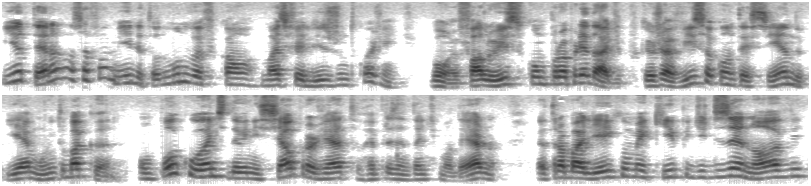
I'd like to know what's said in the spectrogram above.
e até na nossa família. Todo mundo vai ficar mais feliz junto com a gente. Bom, eu falo isso com propriedade, porque eu já vi isso acontecendo e é muito bacana. Um pouco antes de eu iniciar o projeto Representante Moderno, eu trabalhei com uma equipe de 19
